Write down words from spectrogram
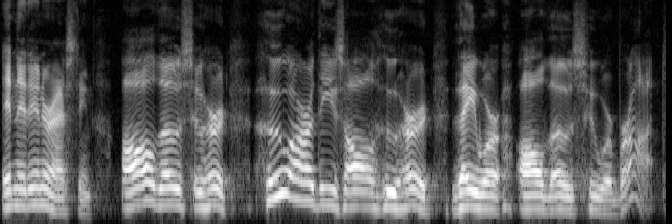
Isn't it interesting? All those who heard. Who are these all who heard? They were all those who were brought.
